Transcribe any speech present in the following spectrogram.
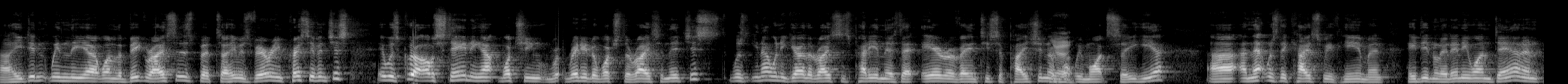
Uh, he didn't win the uh, one of the big races, but uh, he was very impressive and just it was good. I was standing up watching, ready to watch the race, and there just was you know when you go to the races, Paddy, and there's that air of anticipation of Yeah. what we might see here, uh, and that was the case with him, and he didn't let anyone down. And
